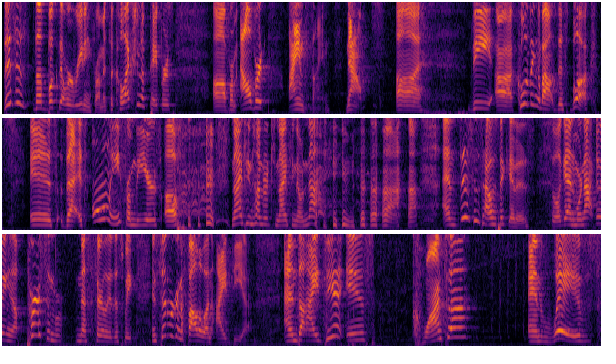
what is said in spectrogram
This is the book that we're reading from. It's a collection of papers uh, from Albert Einstein. Now, uh, the uh, cool thing about this book is that it's only from the years of 1900 to 1909. and this is how thick it is. So, again, we're not doing a person necessarily this week. Instead, we're going to follow an idea. And the idea is quanta and waves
